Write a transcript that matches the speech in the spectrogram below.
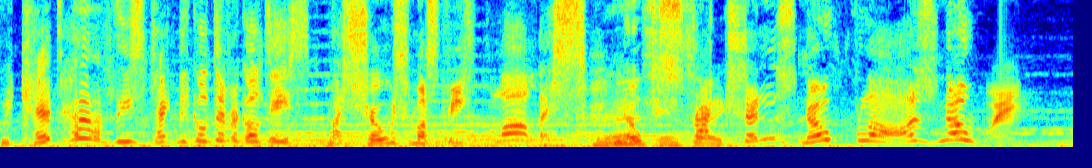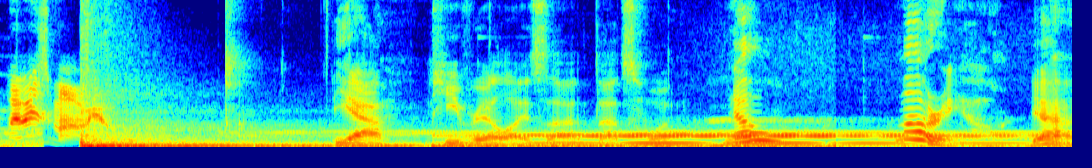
We can't have these technical difficulties. My shows must be flawless. Yeah, no it seems like- distractions, no flaws, no. Wait, where is Mario? yeah, he realized that. That's what. No, Mario. Yeah.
